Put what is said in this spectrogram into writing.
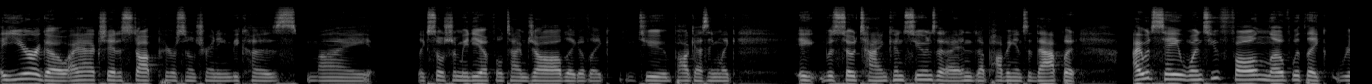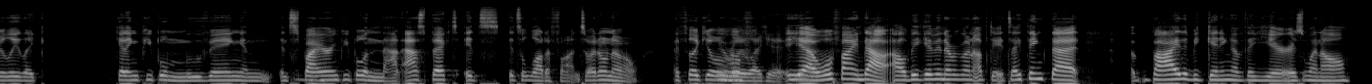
a year ago, I actually had to stop personal training because my like social media full time job, like of like YouTube, podcasting, like it was so time consumed that I ended up hopping into that. But I would say once you fall in love with like really like getting people moving and inspiring mm-hmm. people in that aspect, it's it's a lot of fun. So I don't know. I feel like you'll Yeah, really like it. Yeah, we'll find out. I'll be giving everyone updates. I think that by the beginning of the year is when I'll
